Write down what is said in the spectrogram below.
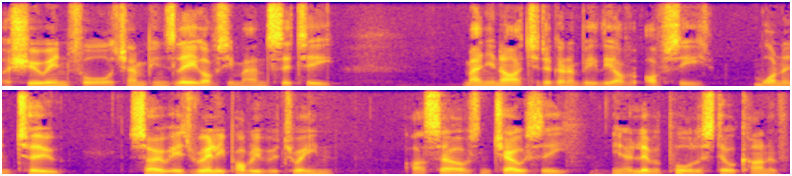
a shoe in for Champions League. Obviously, Man City, Man United are going to be the obviously one and two. So it's really probably between ourselves and Chelsea. You know, Liverpool are still kind of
